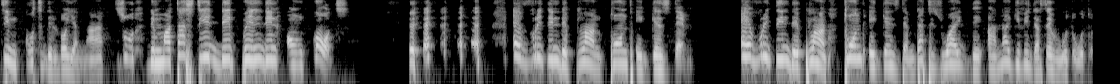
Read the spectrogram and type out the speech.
team caught the lawyer now so the matter still dey pending on court. Everything they plan turned against them everything they plan turned against them that is why they are not giving themselves woto woto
